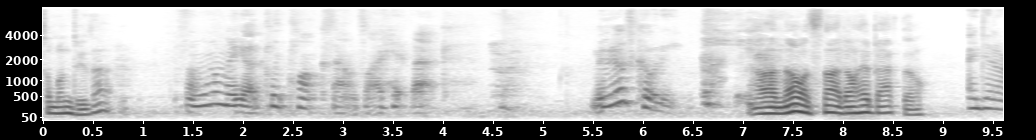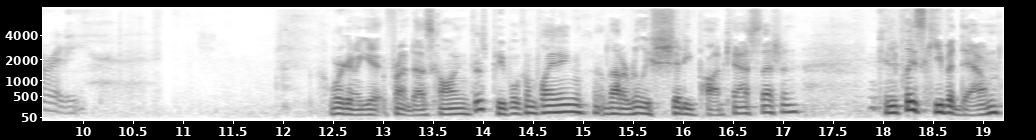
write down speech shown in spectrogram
Someone do that? Someone make a clink clonk sound, so I hit back. Maybe it was Cody. Uh, no, it's not. Don't hit back though. I did already. we're gonna get front desk calling. There's people complaining about a really shitty podcast session. Can you please keep it down?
